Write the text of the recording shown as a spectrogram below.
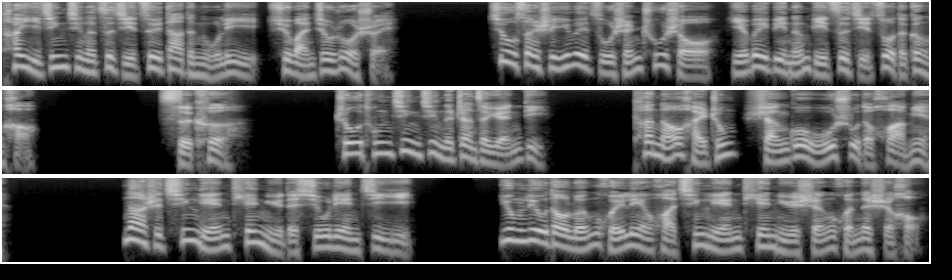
他已经尽了自己最大的努力去挽救若水，就算是一位祖神出手，也未必能比自己做得更好。此刻，周通静静的站在原地，他脑海中闪过无数的画面，那是青莲天女的修炼记忆。用六道轮回炼化青莲天女神魂的时候，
